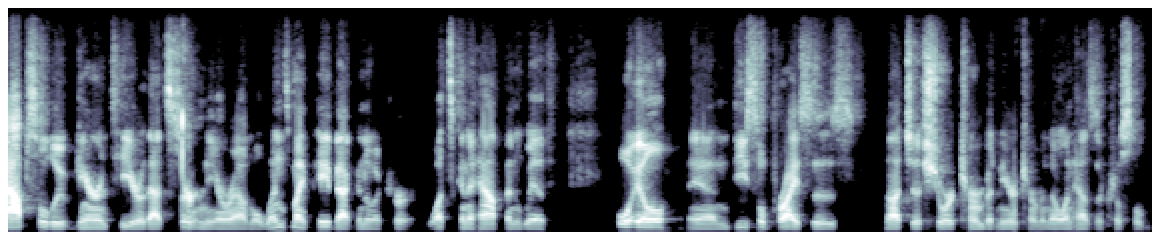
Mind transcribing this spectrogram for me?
absolute guarantee or that certainty around, well, when's my payback going to occur? What's going to happen with oil and diesel prices, not just short term, but near term? And no one has a crystal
